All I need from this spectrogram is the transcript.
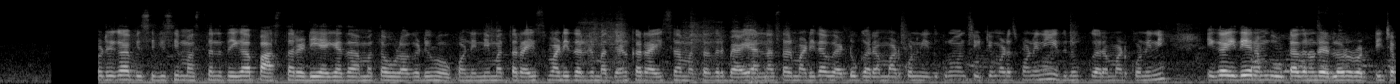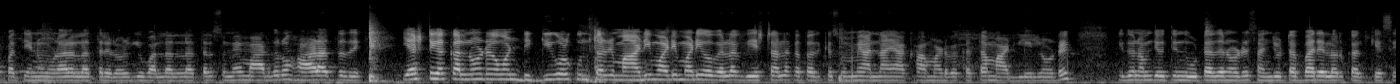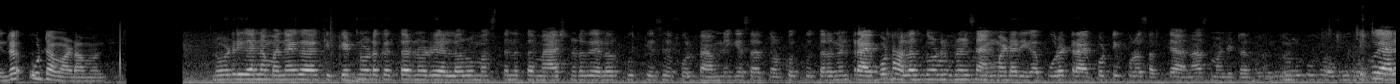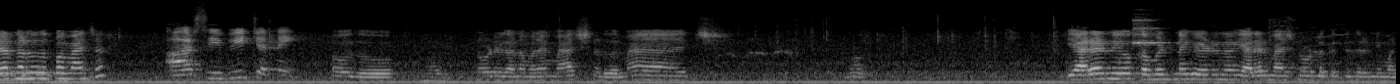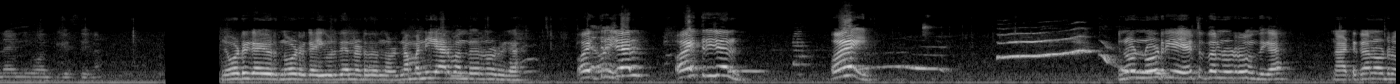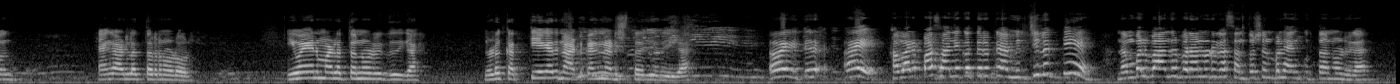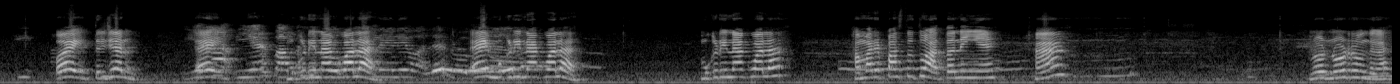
ನೋಡ್ರಿ ಈಗ ಬಿಸಿ ಬಿಸಿ ಮಸ್ತನದ ಈಗ ಪಾಸ್ತಾ ರೆಡಿ ಆಗ್ಯದ. ಮತ್ತು ಉಳ್ಳಾಗಡ್ಡಿ ಹೋಗ್ಕೊಂಡಿನಿ ಮತ್ತು ರೈಸ್ ಮಾಡಿದಲ್ರಿ ಮಧ್ಯಾಹ್ನಕ್ಕೆ ರೈಸ ಮತ್ತಂದ್ರೆ ಬ್ಯಾಳಿ ಅನ್ನ ಸಾರು ಮಾಡಿದ. ಎಡ್ಡು ಗರಂ ಮಾಡ್ಕೊಂಡಿನಿ. ಇದಕ್ಕೂ ಒಂದು ಸೀಟಿ ಮಾಡಿಸ್ಕೊಂಡಿನಿ. ಇದನ್ನು ಗರಂ ಮಾಡ್ಕೊಂಡಿನಿ. ಈಗ ಇದೇ ನಮ್ದು ಊಟ ಅದ ನೋಡ್ರಿ. ಎಲ್ಲರೂ ರೊಟ್ಟಿ, ಚಪಾತಿ ಏನು ಉಣಾಲಲ್ಲತ್ತಾರ ಎಲ್ಲರಿಗೆ ಒಲ್ಲಲ್ಲತ್ತಾರ ಸುಮ್ಮನೆ ಮಾಡಿದ್ರು ಹಾಳಾಗ್ತದ್ರಿ. ಎಷ್ಟು ಈಗ ಕಲ್ ನೋಡ್ರಿ ಒಂದು ಡಿಗ್ಗಿಗಳು ಕುಂತಾರ್ರಿ. ಮಾಡಿ ಮಾಡಿ ಮಾಡಿ ಅವೆಲ್ಲ ವೇಸ್ಟ್ ಆಗ್ಲಕತ್ತ ಅದಕ್ಕೆ ಸುಮ್ಮನೆ ಅನ್ನ ಯಾಕೆ ಹಾ ಮಾಡ್ಬೇಕತ್ತ ಮಾಡಲಿಲ್ಲ ನೋಡ್ರಿ. ಇದು ನಮ್ದು ಇವತ್ತಿಂದ ಊಟ ಅದ ನೋಡ್ರಿ. ಸಂಜೆ ಊಟ. ಬಾರಿ ಎಲ್ಲರೂ ಕಲ್ತ್ ಕೇಸಿಂದ್ರ ಊಟ ಮಾಡಾಮಂತ. ನೋಡ್ರಿ ಈಗ ನಮ್ಮ ಮನ್ಯಾಗ ಕ್ರಿಕೆಟ್ ನೋಡಕತ್ತಾರ ನೋಡ್ರಿ ಎಲ್ಲರೂ ಮಸ್ತ್ ಅನ್ನತ್ತ ಮ್ಯಾಚ್ ನೋಡೋದು ಎಲ್ಲರೂ ಕೂತ್ ಕೇಸ ಫುಲ್ ಫ್ಯಾಮಿಲಿಗೆ ಸಾತ್ ನೋಡ್ಕೊತ ಕೂತಾರ. ನನ್ನ ಟ್ರೈಪೋಟ್ ಹಾಲತ್ ನೋಡ್ರಿ ಫ್ರೆಂಡ್ಸ್ ಹ್ಯಾಂಗ್ ಮಾಡ್ಯಾರ ಈಗ ಪೂರ ಟ್ರೈಪೋಟಿಗೆ ಪೂರ ಸತ್ಯ ಅನಾಸ್ ಮಾಡಿಟ್ಟಾರ ಚಿಕ್ಕು ಯಾರ್ಯಾರು ನೋಡಿದಪ್ಪ match R C B Chennai ಹೌದು. ನೋಡ್ರಿ ಈಗ ನಮ್ಮ ಮನ್ಯಾಗ ಮ್ಯಾಚ್ ನಡೆದ ಮ್ಯಾಚ್ ಯಾರ್ಯಾರು ನೀವು ಕಮೆಂಟ್ನಾಗ ಹೇಳ್ರಿ ನಾವು ಯಾರ್ಯಾರು ಮ್ಯಾಚ್ ನೋಡ್ಲಕತ್ತಿದ್ರಿ ನಿಮ್ಮ ಮನ್ಯಾಗ ನೀವು ಅಂತ ಕೇಸಿನ ನೋಡ್ರಿಗ ಇವ್ರದ್ ನೋಡ್ರಿಗ ಇವ್ರದೇ ನಡ್ದ ನೋಡ್ರಿ. ನಮ್ಮ ಮನೆಗೆ ಯಾರು ಬಂದಾರ ನೋಡ್ರಿಗ ಓಯ್, ತ್ರಿಜಲ್ ಓಯ್ ತ್ರಿಜಲ್, ಓಯ್. ನೋಡಿ, ನೋಡ್ರಿ ಎಷ್ಟದ ನೋಡ್ರಿ ಒಂದೀಗ ನಾಟಕ ನೋಡ್ರಿ ಒಂದು. ಹೆಂಗ ಆಡ್ಲತ್ತಾರ ನೋಡೋರು? ಇವ ಏನ್ ಮಾಡ್ಲತ್ತಾರ ನೋಡ್ರಿ ಇದು ಈಗ ನೋಡ ಕತ್ತಿಯಾಗದ ನಾಟಕನೇ ನಡೆಸ್ತಾ ಇದೀವಿ ಈಗ. ಓಯ್ ಓಯ್, ಹಮಾರ ಪಾಸ್ ಆನೆ ಕೊತ್ತಿರಕ್ಕ ಮಿರ್ಚಿ ಲಗ್ತಿ? ನಂಬಲ್ ಬಾ ಅಂದ್ರೆ ಬರ ನೋಡ್ರಿಗ ಸಂತೋಷನ್ ಬಲ್ ಹೆಂಗೆ ಕೂತ ನೋಡ್ರಿಗ ಓಯ್, ತ್ರಿಜಲ್. मुकड़ी नाक वाला ए मुकड़ी नाक वाला मुकड़ी नाक वाला हमारे पास तो तू आता नहीं है हाँ? नोट नोट रहा रहूँगा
